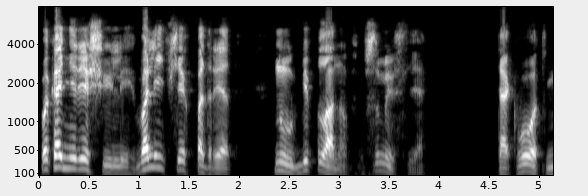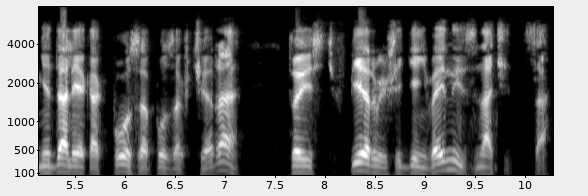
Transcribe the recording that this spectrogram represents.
Пока не решили, валить всех подряд. Ну, бипланов, в смысле. Так вот, не далее как поза-позавчера, то есть в первый же день войны, значится,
